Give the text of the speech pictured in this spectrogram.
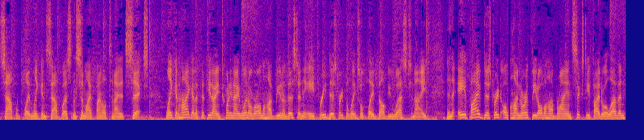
South will play Lincoln Southwest in the semifinal tonight at 6. Lincoln High got a 59-29 win over Omaha Buena Vista in the A3 district. The Lynx will play Bellevue West tonight. In the A5 district, Omaha North beat Omaha Bryan 65 to 11.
